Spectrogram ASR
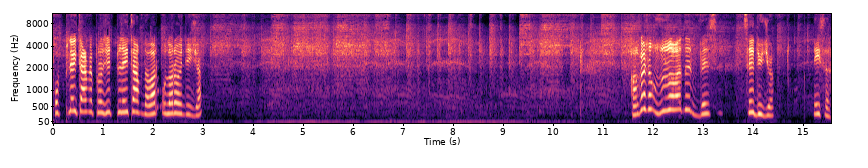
Pop Playtime ve Project Playtime da var. Onları oynayacağım. Arkadaşlar uzun zamandır VS diyeceğim. Neyse.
